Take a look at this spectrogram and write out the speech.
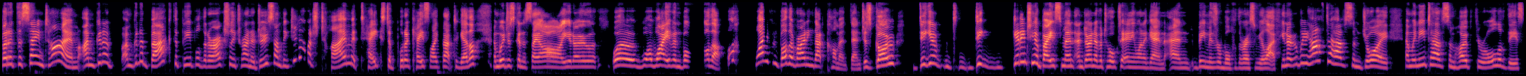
But at the same time i'm gonna i'm gonna back the people that are actually trying to do something. Do you know how much time it takes to put a case like that together? And we're just gonna say oh you know well why even bother? Why even bother writing that comment then? Just go dig your dig get into your basement and don't ever talk to anyone again and be miserable for the rest of your life. You know, we have to have some joy and we need to have some hope through all of this.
